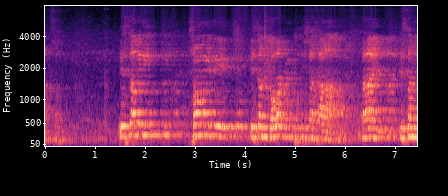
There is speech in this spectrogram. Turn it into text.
আচ্ছা। ইসলামী শ্রমনীতি ইসলামী গভর্নমেন্ট প্রতিষ্ঠা ছাড়া, তাই ইসলামী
